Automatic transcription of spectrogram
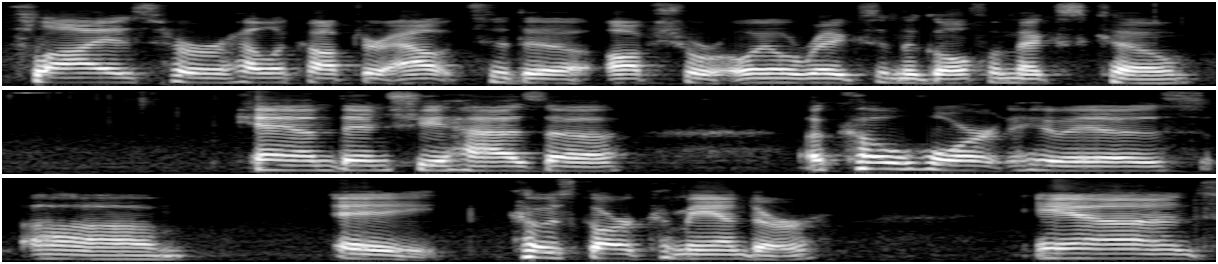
flies her helicopter out to the offshore oil rigs in the Gulf of Mexico. and then she has a a cohort who is um, a Coast Guard commander, and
